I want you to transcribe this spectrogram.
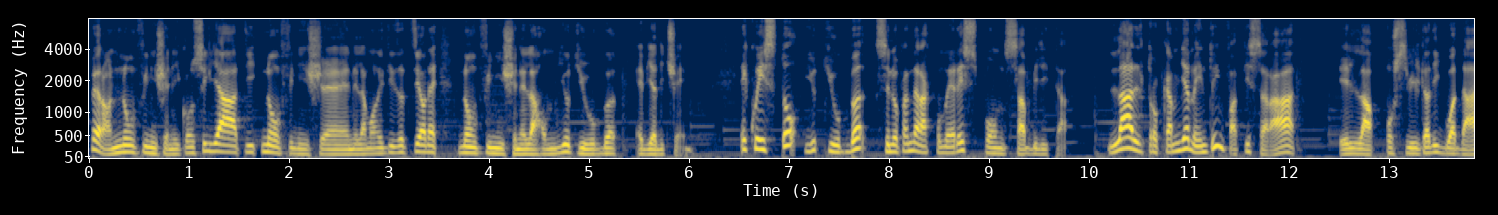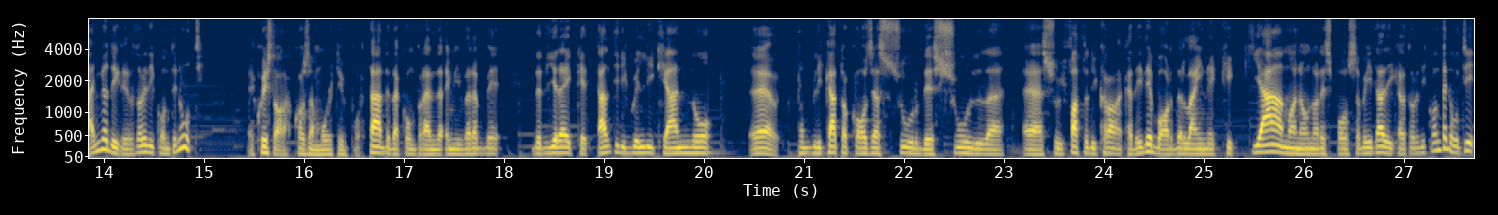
però non finisce nei consigliati, non finisce nella monetizzazione, non finisce nella home YouTube e via dicendo. E questo YouTube se lo prenderà come responsabilità. L'altro cambiamento infatti sarà la possibilità di guadagno dei creatori di contenuti. E questa è una cosa molto importante da comprendere. Mi verrebbe da dire che tanti di quelli che hanno eh, pubblicato cose assurde sul, eh, sul, fatto di cronaca dei The Borderline e che chiamano una responsabilità di creatori di contenuti,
